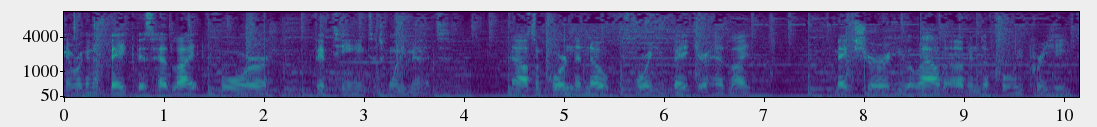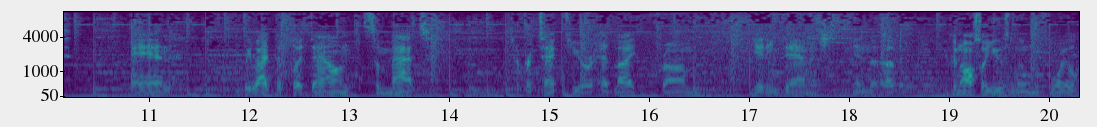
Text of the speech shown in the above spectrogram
and we're gonna bake this headlight for 15 to 20 minutes. Now it's important to note before you bake your headlight, make sure you allow the oven to fully preheat and we like to put down some mats to protect your headlight from getting damaged in the oven. You can also use aluminum foil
